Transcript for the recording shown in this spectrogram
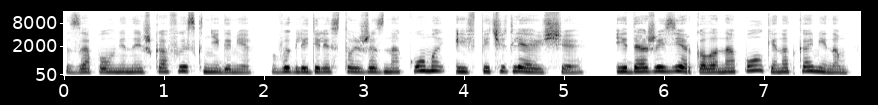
Заполненные шкафы с книгами выглядели столь же знакомо и впечатляюще. И даже зеркало на полке над камином –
